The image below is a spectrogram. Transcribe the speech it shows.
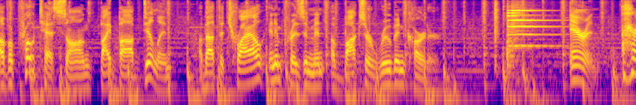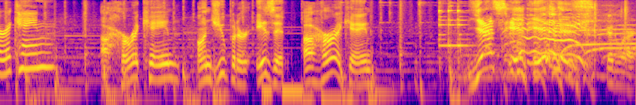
of a protest song by Bob Dylan about the trial and imprisonment of boxer Rubin Carter. Aaron, A Hurricane? a hurricane on Jupiter. Is it a hurricane? Yes, it is. Good work.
